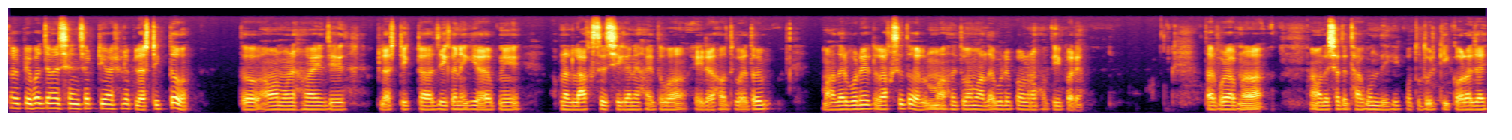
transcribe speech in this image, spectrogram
তবে পেপার জামের সেন্সারটি আসলে প্লাস্টিক তো। তো আমার মনে হয় যে প্লাস্টিকটা যেখানে গিয়ে আপনি আপনার লাগছে সেখানে হয়তো বা এটা হতে পারে। তবে মাদারবোর্ডে লাগছে তো হয়তো মাদারবোর্ডে প্রবলেম হতেই পারে। তারপরে আপনারা আমাদের সাথে থাকুন, দেখি কতদূর কি করা যায়।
